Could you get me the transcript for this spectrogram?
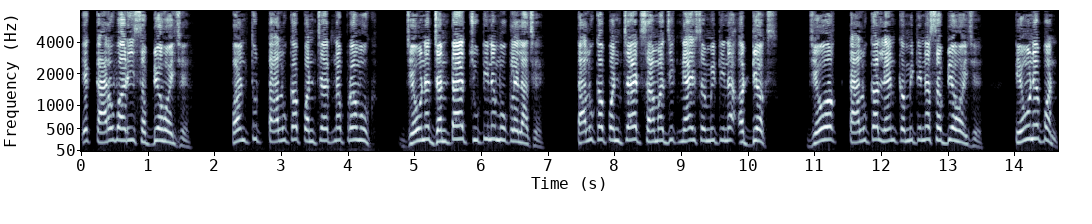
એક કારોબારી સભ્ય હોય છે. પરંતુ તાલુકા પંચાયતના પ્રમુખ, જેઓને જનતાએ ચૂંટીને મોકલેલા છે. તાલુકા પંચાયત સામાજિક ન્યાય સમિતિના અધ્યક્ષ, જેઓ તાલુકા લેન્ડ કમિટીના સભ્ય હોય છે, તેઓને પણ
